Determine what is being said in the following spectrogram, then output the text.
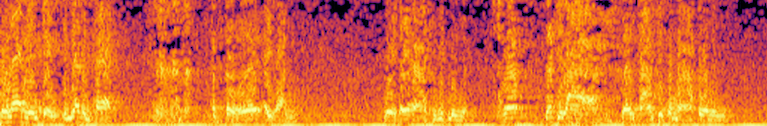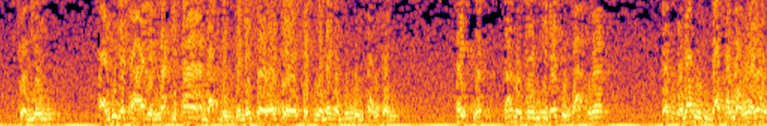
ตัวแรกเรียนเก่งจึงได้เป็นแพทย์โถ่ไออ่อนเหนื่อยใจหาชีวิตมึงเนี่ นะนักกีฬาเดินสามสิบก็หมาตัวหนึ่งส่วนมึงแทนที่จะกลายเป็นนักกีตาร์อันดับหนึ่งเป็นได้เจอไว้เจเก็บเงินได้กับพวกมึงสองคนเฮ้ยนักนักดนตรีทีได้สูงกว่าใช่ไหมแต่ปรากฏว่ามึงถูกดับความหวังไว้ยัง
